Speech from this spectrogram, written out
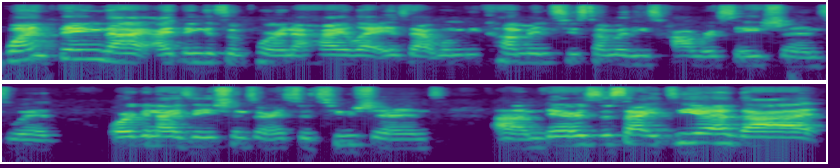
one thing that I think is important to highlight is that when we come into some of these conversations with organizations or institutions, um, there's this idea that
